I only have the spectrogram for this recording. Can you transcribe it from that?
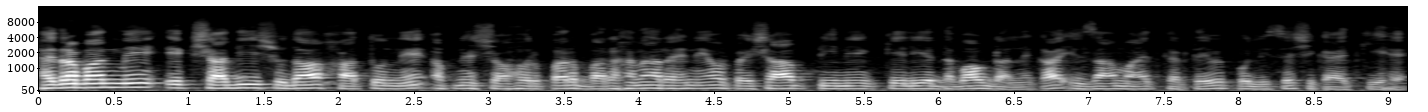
हैदराबाद में एक शादीशुदा खातून ने अपने शौहर पर बरहना रहने और पेशाब पीने के लिए दबाव डालने का इल्ज़ाम आयद करते हुए पुलिस से शिकायत की है।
